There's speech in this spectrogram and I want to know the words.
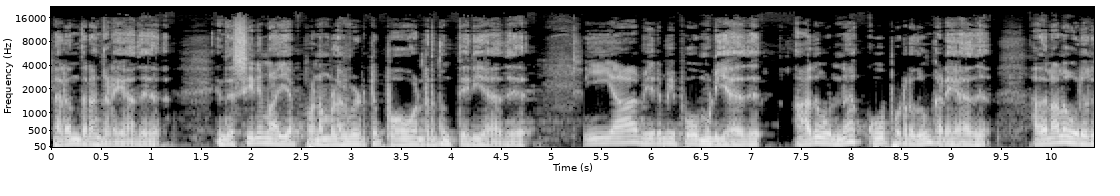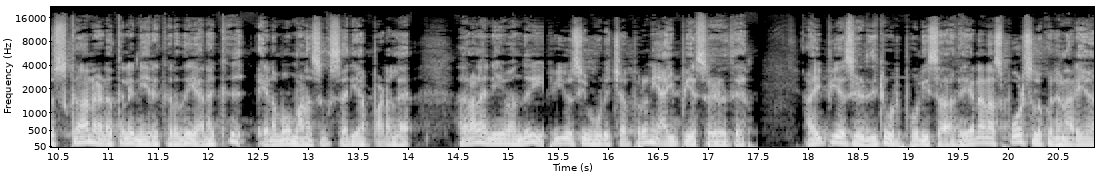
நிரந்தரம் கிடையாது. இந்த சினிமா எப்போ நம்மளை விட்டு போவோன்றதும் தெரியாது. நீயா விரும்பி போக முடியாது. அது ஒன்று கூப்பிடுறதும் கிடையாது. அதனால் ஒரு ரிஸ்க்கான இடத்துல நீ இருக்கிறது எனக்கு என்னமோ மனசுக்கு சரியாக படலை. அதனால் நீ வந்து பியூசி முடித்த அப்புறம் நீ ஐபிஎஸ் எழுது. ஐபிஎஸ் எழுதிட்டு ஒரு போலீஸ் ஆகு ஏன்னா நான் ஸ்போர்ட்ஸில் கொஞ்சம் நிறைய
